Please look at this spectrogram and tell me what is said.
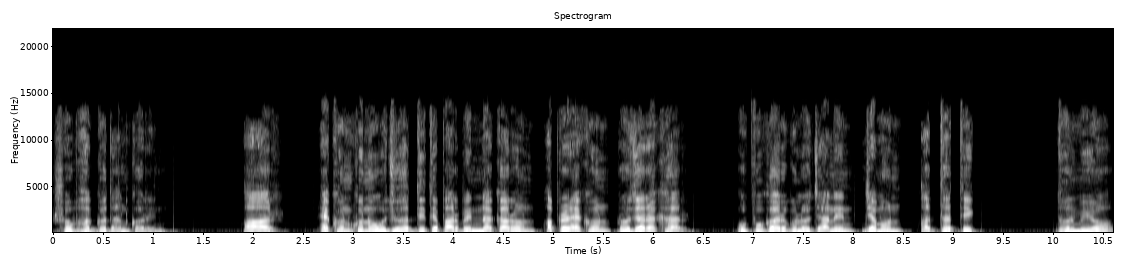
সৌভাগ্য দান করেন। আর এখন কোনো অজুহাত দিতে পারবেন না কারণ আপনারা এখন রোজা রাখার উপকারগুলো জানেন যেমন আধ্যাত্মিক ধর্মীয়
